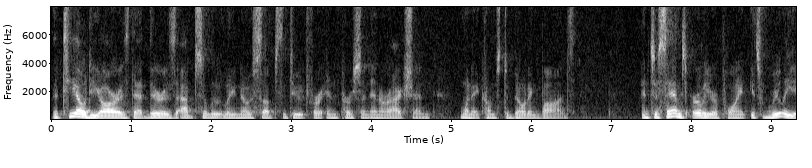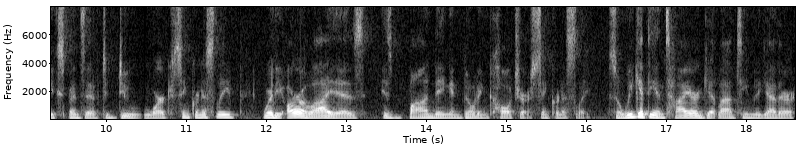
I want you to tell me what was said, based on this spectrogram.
the tldr is that there is absolutely no substitute for in-person interaction when it comes to building bonds. And to Sam's earlier point, it's really expensive to do work synchronously. Where the ROI is, is bonding and building culture synchronously. So we get the entire GitLab team together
